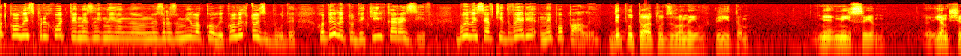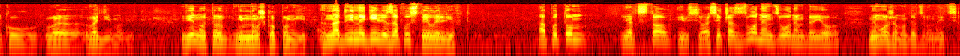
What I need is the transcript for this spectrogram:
от колись приходьте, не, не, не зрозуміло коли. Коли хтось буде. Ходили туди кілька разів. Билися в ті двері, не попали. Депутат тут дзвонив літом, мій, мій син Ямщикову В- Вадімові. Він ото немножко поміг. На дві неділі запустили ліфт, а потім як став і все. А зараз дзвонимо, дзвонимо до його, не можемо додзвонитися.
